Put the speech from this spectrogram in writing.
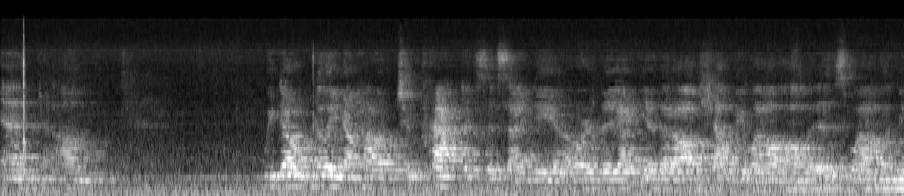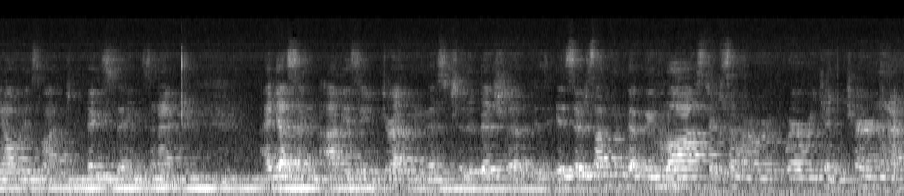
and um, we don't really know how to practice this idea or the idea that all shall be well, all is well, and we always want to fix things. And I I guess I'm obviously directing this to the bishop. Is, is there something that we've lost or somewhere where we can turn in our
